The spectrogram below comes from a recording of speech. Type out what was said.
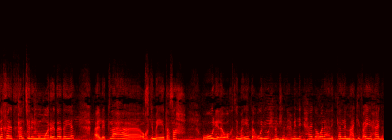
دخلت خالتي للممرضة ديت قالت لها أختي ميتة صح؟ وقولي لو أختي ميتة قولي وإحنا مش هنعمل لك حاجة ولا هنتكلم معاكي في أي حاجة.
